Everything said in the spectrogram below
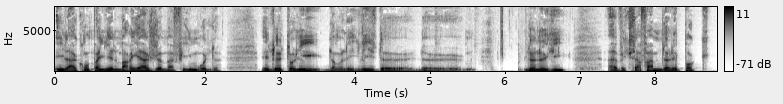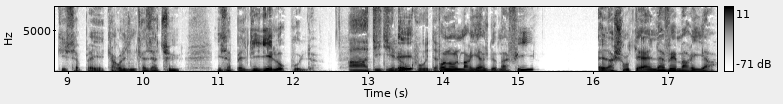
il a accompagné le mariage de ma fille Maude et de Tony dans l'église de, de, de Neuilly avec sa femme de l'époque qui s'appelait Caroline Casatsu. Il s'appelle Didier Lockwood. Ah, Didier Lockwood. Pendant le mariage de ma fille, elle a chanté un Ave Maria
